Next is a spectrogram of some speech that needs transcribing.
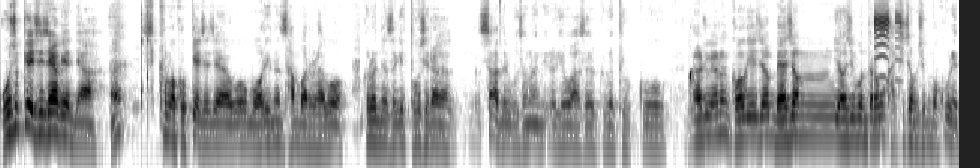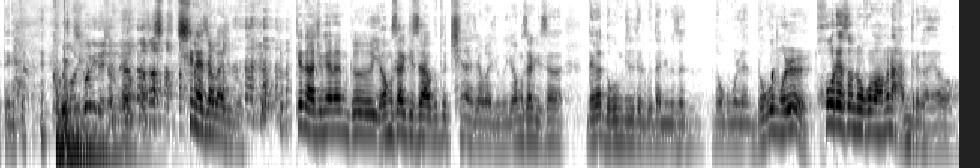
오죽 깨제제하겠냐 어? 시커멓고 깨제제하고 머리는 산발을 하고 그런 녀석이 도시락 싸들고서는 이렇게 와서 그거 듣고 나중에는 거기 저 매점 여직원들하고 같이 점심 먹고 그랬다니까 거의 직원이 되셨네요. 친해져가지고. 그 나중에는 그 영사 기사하고도 친해져 가지고 영사 기사 내가 녹음기를 들고 다니면서 녹음을 해. 녹음을 홀에서 녹음하면 안 들어가요.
